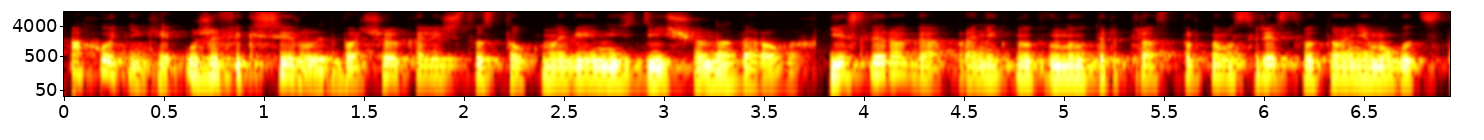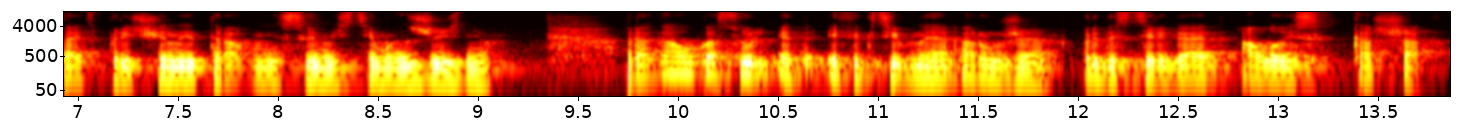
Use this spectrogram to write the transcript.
Охотники уже фиксируют большое количество столкновений с дичью на дорогах. Если рога проникнут внутрь транспортного средства, то они могут стать причиной травм, несовместимых с жизнью. Рога у косуль – это эффективное оружие, предостерегает Алойс Кашак,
